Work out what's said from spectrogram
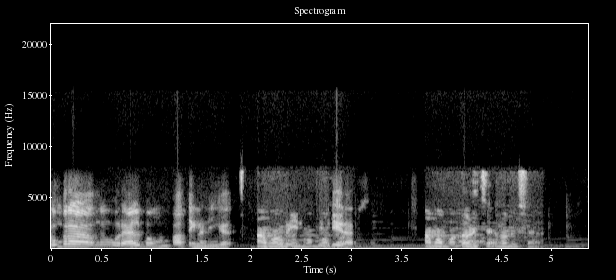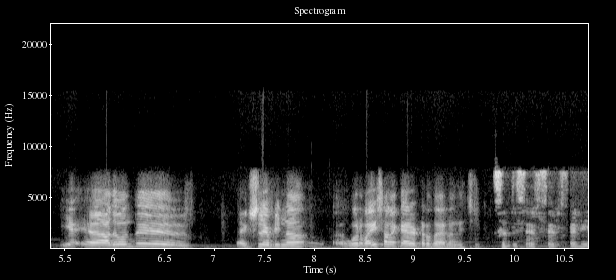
கும்ரா வந்து ஒரு ஆல்பம் பாத்தீங்களா நீங்க? ஆமா ஆமா ஆமா கவனிச்சேன் கவனிச்சேன். அது வந்து ஆக்சுவலி எப்படின்னா ஒரு வயசான கேரக்டர் தான் இருந்துச்சு. சரி சரி சரி சரி.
